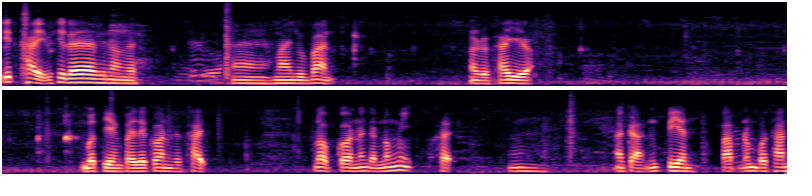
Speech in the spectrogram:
ติดไข่ไปที่แล้วพี่น้องเลยอ่ามาอยู่บ้านมากับไข่อยู่แล้วบ่เตียงไปแต่ก่อนกับไข่รอบก่อนนั่นกับน้องมิไข่อืมอากาศมันเปลี่ยนปรับน้ำบ่ทัน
